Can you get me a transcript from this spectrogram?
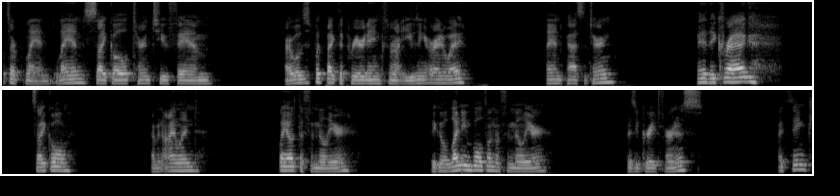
What's our plan? Land, cycle, turn two fam, all right, we'll just put back the preordain because we're not using it right away. Land pass the turn. Okay, they crag. Cycle. Have an island. Play out the familiar. They go lightning bolt on the familiar. There's a great furnace. I think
